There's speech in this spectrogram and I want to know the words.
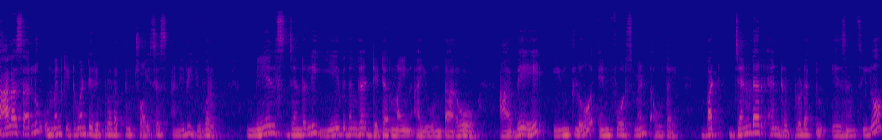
చాలాసార్లు ఉమెన్కి ఎటువంటి రిప్రొడక్టివ్ చాయిసెస్ అనేవి ఇవ్వరు. మేల్స్ జనరలీ ఏ విధంగా డిటర్మైన్ అయి ఉంటారో అవే ఇంట్లో ఎన్ఫోర్స్మెంట్ అవుతాయి. బట్ జెండర్ అండ్ రిప్రొడక్టివ్ ఏజెన్సీలో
